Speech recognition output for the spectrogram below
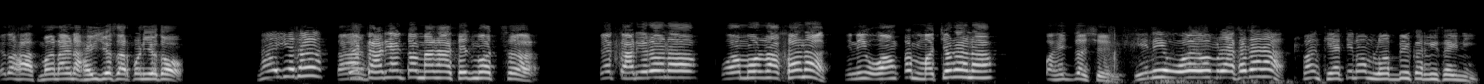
એ તો હાથમાં નાઈ નાહી ગયો સરપણીયો તો. ના ગયો તા? એ કાઢિયા તો મારા હાથે જ મોત છે. એ કાર્યરો ને ઓમ ઓમ રાખે ને એની ઓમ કે મચડે ને પહી જ જશે. એની ઓય ઓમ રાખે છે ને પણ ખેંચીને આમ લોબી કરવી છે એની.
